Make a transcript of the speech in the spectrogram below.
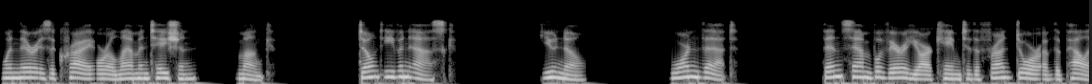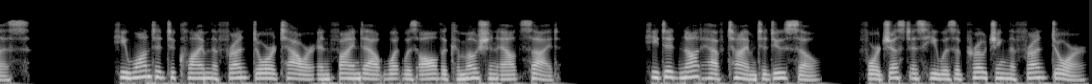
When there is a cry or a lamentation, monk. Don't even ask. You know. Warn that. Then Sambhavarayar came to the front door of the palace. He wanted to climb the front door tower and find out what was all the commotion outside. He did not have time to do so, for just as he was approaching the front door,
